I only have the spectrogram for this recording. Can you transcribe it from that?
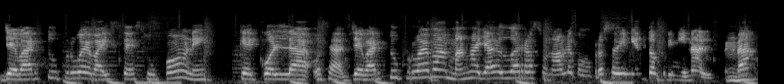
llevar tu prueba y se supone que con la, o sea, llevar tu prueba más allá de duda razonable con un procedimiento criminal, ¿verdad?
